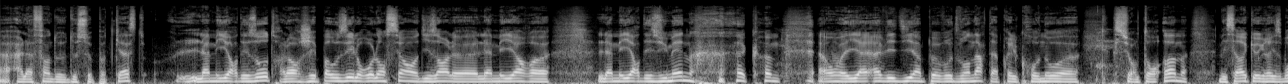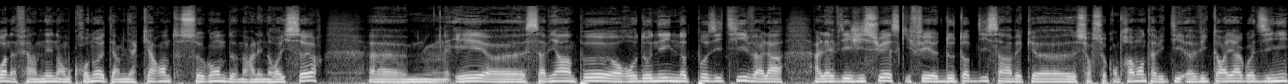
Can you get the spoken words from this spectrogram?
euh, à la fin de, ce podcast, la meilleure des autres. Alors j'ai pas osé le relancer en disant la meilleure la meilleure des humaines comme on avait dit un peu votre Van Aert après le chrono sur le tour homme. Mais c'est vrai que Grace Brown a fait un énorme chrono elle termine à 40 secondes de Marlène Reusser. Euh, et ça vient un peu redonner une note positive à la à FDJ Suez qui fait deux top 10 hein, avec sur ce contre-montre avec Victoria Guazzini.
